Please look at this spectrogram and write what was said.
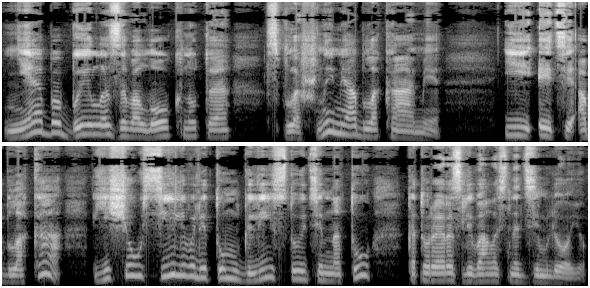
Небо было заволокнуто сплошными облаками, и эти облака еще усиливали ту мглистую темноту, которая разливалась над землею.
